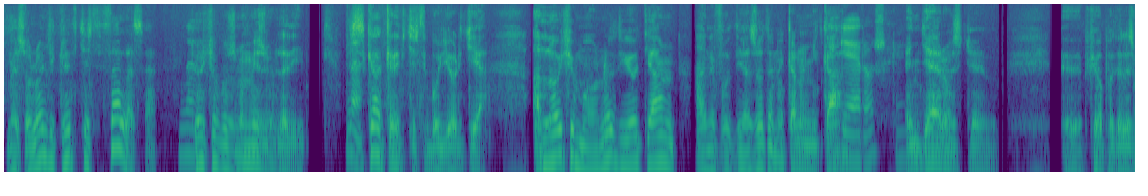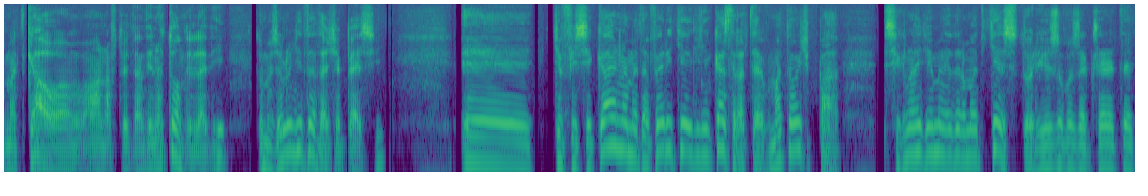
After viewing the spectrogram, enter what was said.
Μεσολόγγι κρίθηκε στη θάλασσα. Ναι. Και όχι όπως νομίζουν. Δηλαδή, ναι. φυσικά κρίθηκε στην πολιορκία. Αλλά όχι μόνο, διότι αν ανεφοδιαζόταν κανονικά. Εγκαίρω και... και ε, πιο αποτελεσματικά, αν αυτό ήταν δυνατόν δηλαδή, το Μεσολόγγι δεν θα είχε πέσει. Ε, και φυσικά να μεταφέρει και ελληνικά στρατεύματα, όχι πα, συχνά και με δραματικές ιστορίες, όπως να ξέρετε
